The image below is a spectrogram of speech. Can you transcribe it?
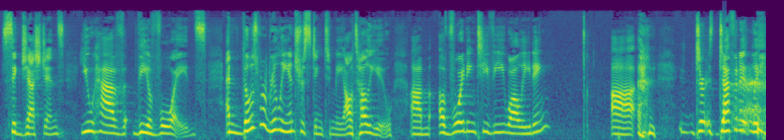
suggestions, you have the avoids. And those were really interesting to me, I'll tell you. Um, avoiding TV while eating. Uh, de- definitely,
